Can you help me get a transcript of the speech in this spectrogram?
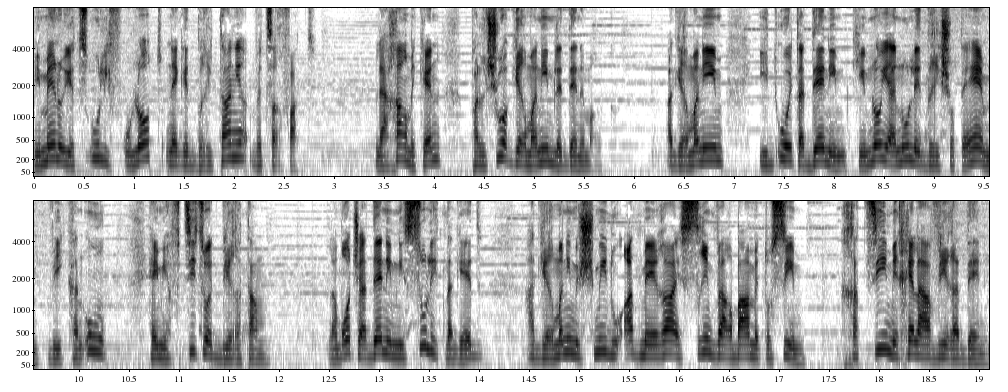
ממנו יצאו לפעולות נגד בריטניה וצרפת. לאחר מכן פלשו הגרמנים לדנמרק. הגרמנים ידעו את הדנים כי אם לא יענו לדרישותיהם וייכנעו, הם יפציצו את בירתם. למרות שהדנים ניסו להתנגד, הגרמנים השמידו עד מהרה 24 מטוסים, חצי מחיל האוויר הדני.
